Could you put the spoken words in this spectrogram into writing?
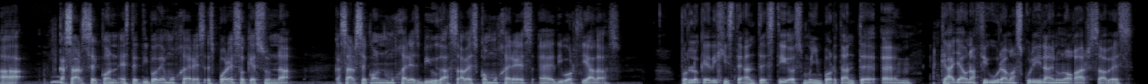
a casarse con este tipo de mujeres. Es por eso que es una casarse con mujeres viudas, ¿sabes? Con mujeres eh, divorciadas. Por lo que dijiste antes, tío, es muy importante em, que haya una figura masculina en un hogar, ¿sabes?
